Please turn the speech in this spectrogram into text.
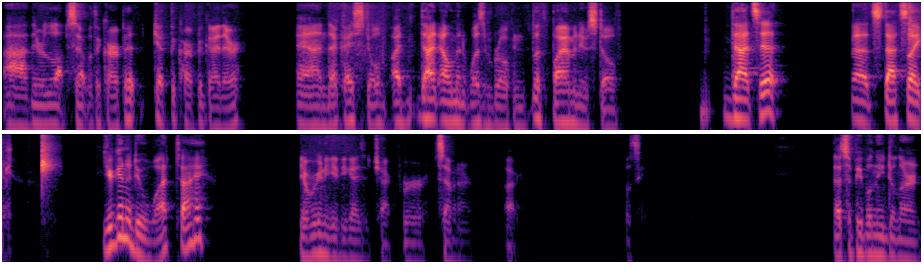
Uh, they were a little upset with the carpet. Get the carpet guy there, and that guy's stove. I, that element wasn't broken. Let's buy him a new stove. That's it. That's that's like, you're gonna do what, Ty? Yeah, we're gonna give you guys a check for seven hundred bucks. Let's get. That's what people need to learn.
